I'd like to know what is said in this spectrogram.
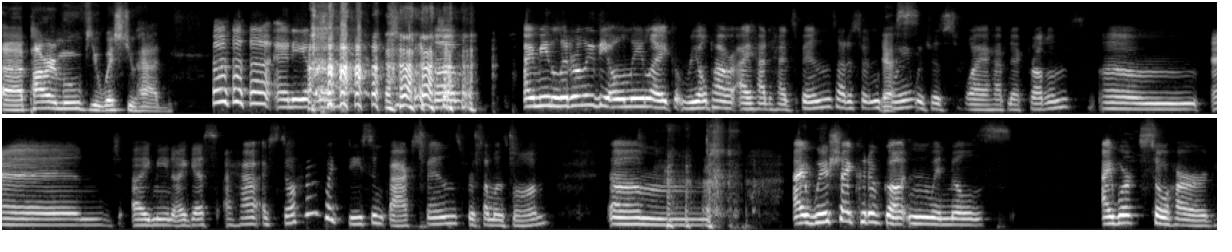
uh, power move you wished you had. Any of them. Um, I mean, literally the only like real power I had head spins at a certain Yes. point, which is why I have neck problems. Um, and I mean, I guess I have, I still have like decent back spins for someone's mom. Um, I wish I could have gotten windmills. I worked so hard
